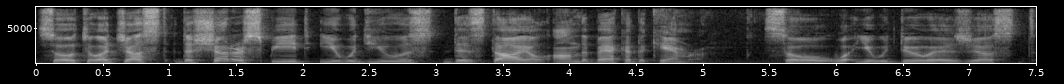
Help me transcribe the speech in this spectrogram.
So to adjust the shutter speed, you would use this dial on the back of the camera. So what you would do is just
